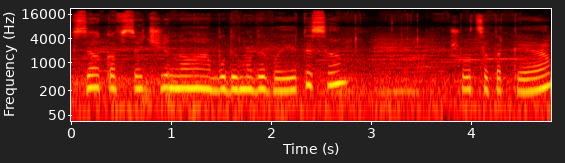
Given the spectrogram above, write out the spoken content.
Всяка всячина. Будемо дивитися. Що це таке?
